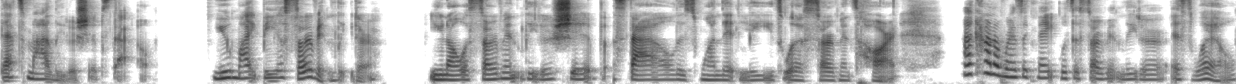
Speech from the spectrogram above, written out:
That's my leadership style. You might be a servant leader. You know, a servant leadership style is one that leads with a servant's heart. I kind of resonate with a servant leader as well.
